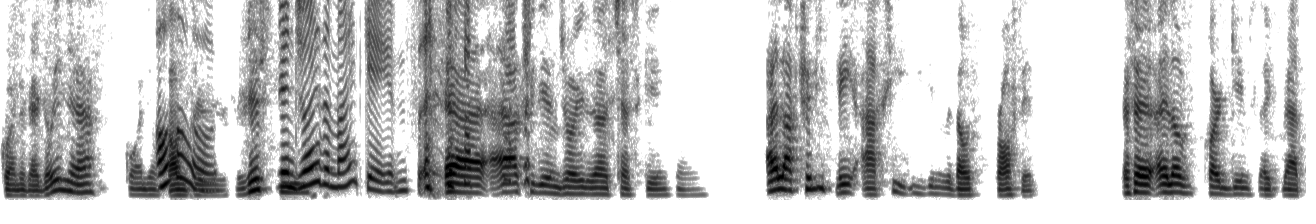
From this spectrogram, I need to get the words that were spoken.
kung ano gagawin niya, kung ano yung Oh, counter his you enjoy the mind games. Yeah, I actually enjoy the chess games. I'll actually play Axie even without profit. Kasi I love card games like that,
